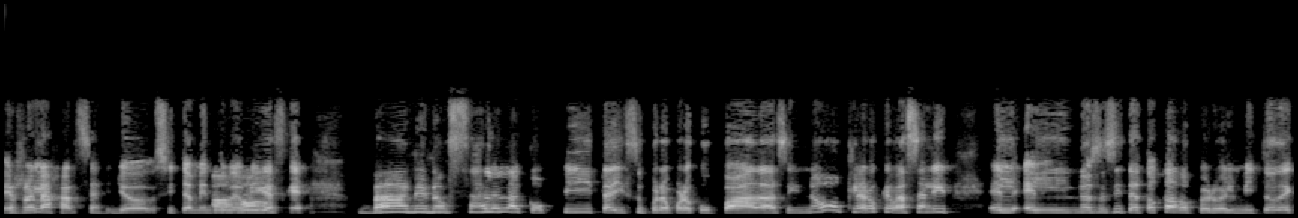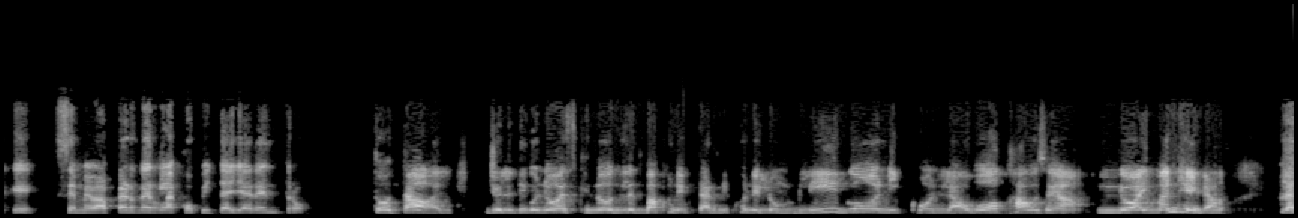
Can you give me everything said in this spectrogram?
Es relajarse. Yo sí también tuve amigas que, van y no sale la copita y súper preocupadas y no, claro que va a salir. El, el, no sé si te ha tocado, pero el mito de que se me va a perder la copita allá adentro. Total, yo les digo, no, es que no les va a conectar ni con el ombligo, ni con la boca, o sea, no hay manera. La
